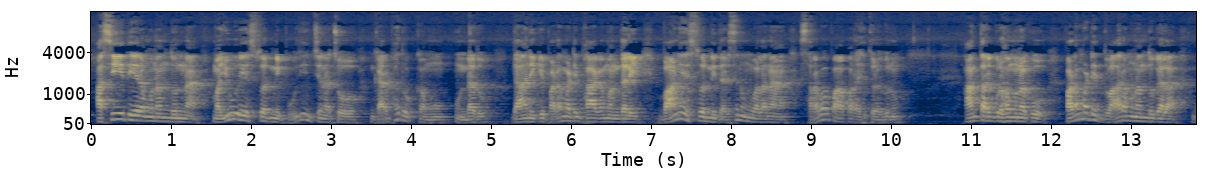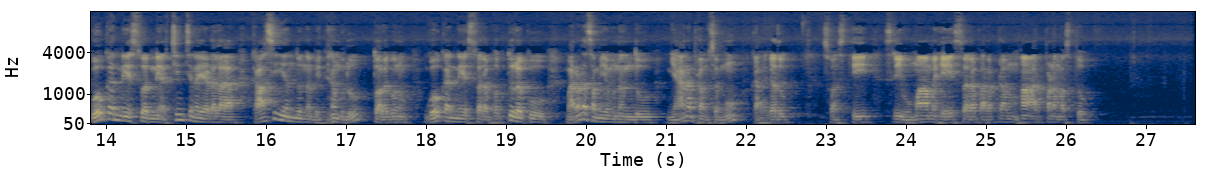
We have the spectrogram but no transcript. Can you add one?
అసీతీరమునందున్న మయూరేశ్వరుని పూజించినచో గర్భదుఃఖము ఉండదు. దానికి పడమటి భాగమందలి బాణేశ్వరుని దర్శనం వలన సర్వపాపరహితుడగును అంతర్గృహమునకు పడమటి ద్వారమునందు గల గోకర్ణేశ్వరుని అర్చించిన ఎడల కాశీయందున్న విఘ్నములు తొలగును. గోకర్ణేశ్వర భక్తులకు మరణ సమయమునందు జ్ఞానభ్రంశము కలగదు. స్వస్తి శ్రీ ఉమామహేశ్వర పరబ్రహ్మార్పణమస్తు.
